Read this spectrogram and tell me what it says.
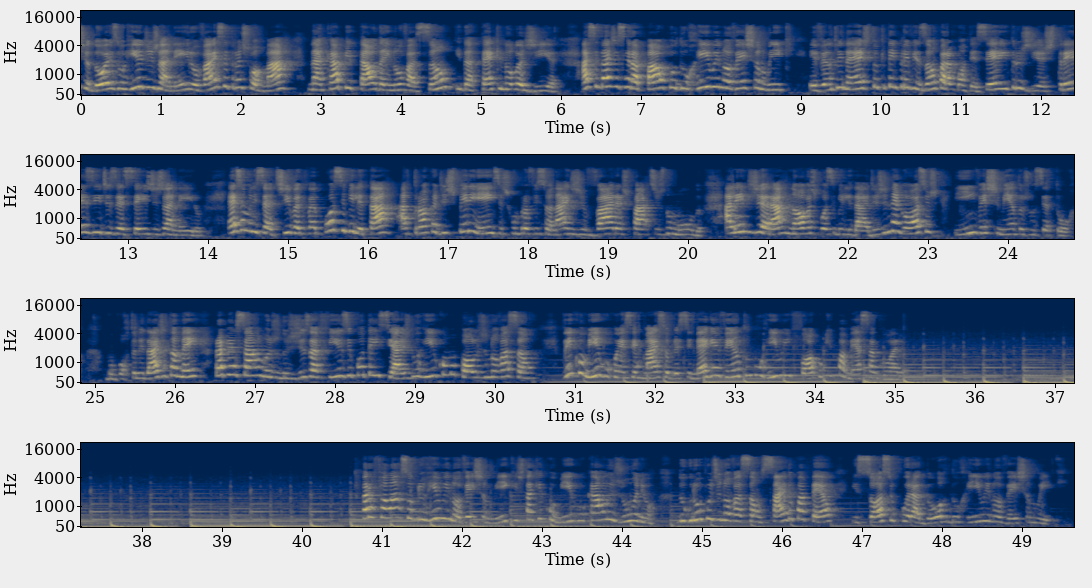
2022, o Rio de Janeiro vai se transformar na capital da inovação e da tecnologia. A cidade será palco do Rio Innovation Week, evento inédito que tem previsão para acontecer entre os dias 13 e 16 de janeiro. Essa é uma iniciativa que vai possibilitar a troca de experiências com profissionais de várias partes do mundo, além de gerar novas possibilidades de negócios e investimentos no setor. Uma oportunidade também para pensarmos nos desafios e potenciais do Rio como polo de inovação. Vem comigo conhecer mais sobre esse mega evento no Rio em Foco que começa agora. Para falar sobre o Rio Innovation Week, está aqui comigo o Carlos Júnior, do Grupo de Inovação Sai do Papel e sócio curador do Rio Innovation Week.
